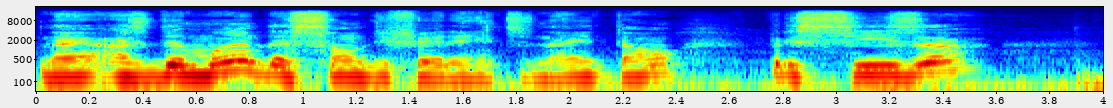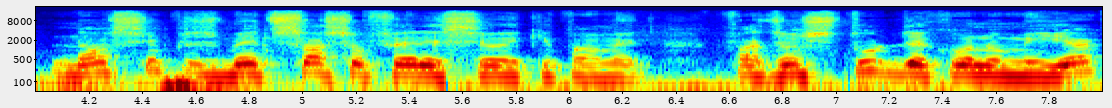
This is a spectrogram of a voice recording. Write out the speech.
né, as demandas são diferentes. Né? Então, precisa não simplesmente só se oferecer o equipamento, fazer um estudo de economia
